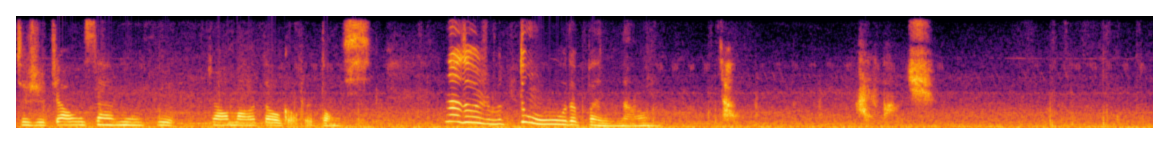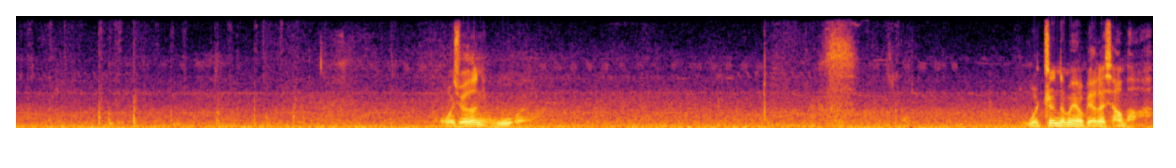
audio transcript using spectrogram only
就是朝三暮四、招猫逗狗的东西，那都是什么动物的本能？走，开房去。我觉得你误会了。我真的没有别的想法，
